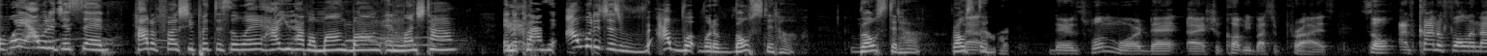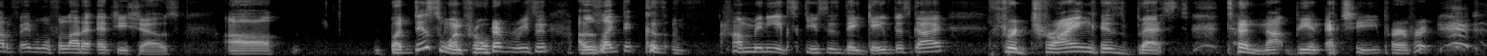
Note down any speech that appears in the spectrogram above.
way I would have just said, "How the fuck she put this away? How you have a mong bong in lunchtime in the closet?" I would have just, I would have roasted her, roasted her, roasted Now- her. There's one more that actually caught me by surprise. So I've kind of fallen out of favor with a lot of ecchi shows. Uh, but this one, for whatever reason, I liked it because of how many excuses they gave this guy for trying his best to not be an ecchi pervert.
